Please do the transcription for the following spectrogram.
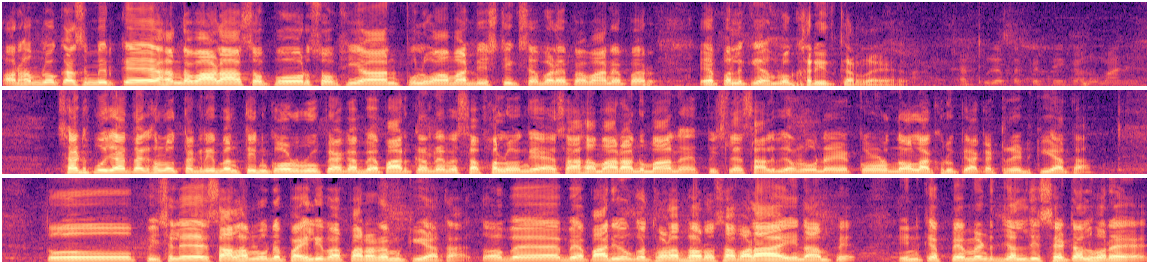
और हम लोग कश्मीर के हंदवाड़ा, सोपोर, सोफियान, पुलवामा डिस्ट्रिक्ट से बड़े पैमाने पर एप्पल की हम लोग खरीद कर रहे हैं। छठ पूजा तक हम लोग तकरीबन तीन करोड़ रुपया का व्यापार करने में सफल होंगे, ऐसा हमारा अनुमान है। पिछले साल भी हम लोगों ने एक करोड़ नौ लाख रुपया का ट्रेड किया था। तो पिछले साल हम लोग ने पहली बार प्रारंभ किया था। तो अब व्यापारियों को थोड़ा भरोसा बढ़ा है इनाम पे। इनके पेमेंट जल्दी सेटल हो रहे हैं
